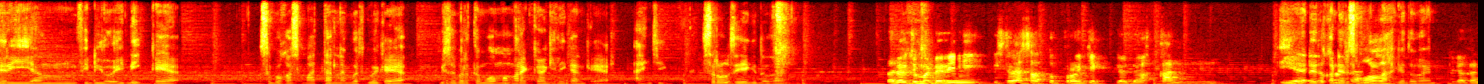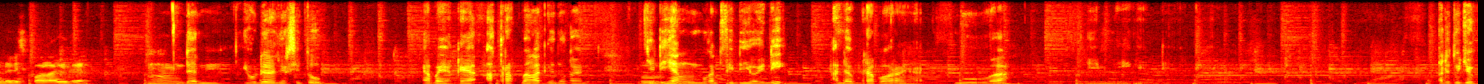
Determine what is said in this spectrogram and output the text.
dari yang video ini kayak sebuah kesempatan lah buat gue kayak bisa bertemu sama mereka gitu kan kayak anjing seru sih gitu kan. Padahal cuma dari istilah satu project dadakan. Iya Iya, dadakan dari sekolah gitu kan. Dadakan dari sekolah gitu ya. Hmm, dan yaudah dari situ apa ya kayak akrab banget gitu kan. Hmm. jadi yang bukan video ini ada berapa orang ya? Gua ini, ini. ada tujuh.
